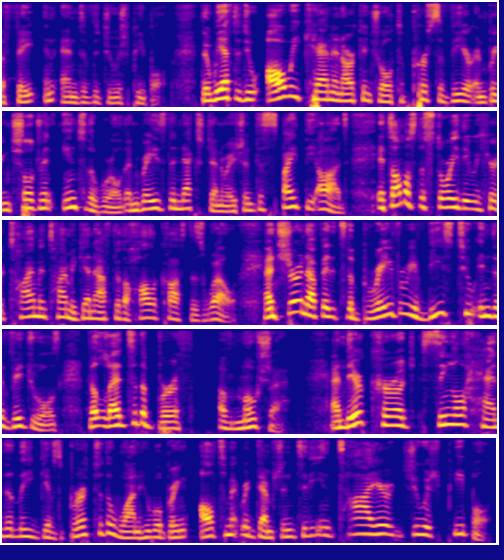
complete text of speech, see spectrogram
the fate and end of the Jewish people. That we have to do all we can in our control to persevere and bring children into the world and raise the next generation despite the odds. It's almost a story that we hear time and time again after the Holocaust as well. And sure enough, it's the bravery of these two individuals that led to the birth of Moshe and their courage single handedly gives birth to the one who will bring ultimate redemption to the entire Jewish people.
